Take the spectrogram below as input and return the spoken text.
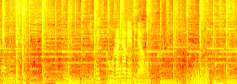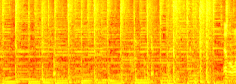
ကန်လို့ဒီအဲ့ဟိုလမ်းကြားလေးဖျက်အောင်အကောင်က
